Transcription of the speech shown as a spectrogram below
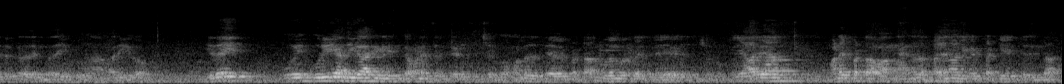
இருக்கிறது என்பதை இப்போது நாம் அறிகிறோம். இதை உரிய அதிகாரிகளின் கவனத்திற்கு எடுத்துச் செல்வோம். அல்லது தேவைப்பட்டால் முதல்வர்களிடத்திலேயே எடுத்துச் செல்வோம். யார் யார் மனைப்பட்டா வாங்கினாங்க அந்த பயனாளிகள் பட்டியல் தெரிந்தால்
